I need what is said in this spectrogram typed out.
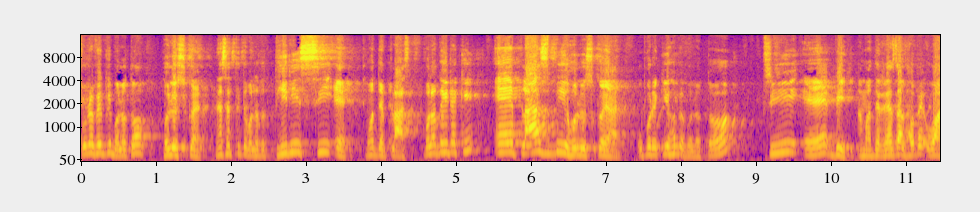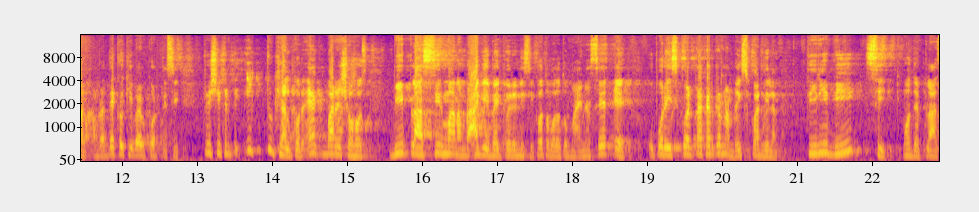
পড়বে কি বলো তো হোল স্কোয়ার নেশাত কি বলো তো থ্রি সি এ মধ্যে প্লাস বলো তো এটা কি? A plus B whole square উপরে কি হবে বলো তো থ্রি এ বি আমাদের রেজাল্ট হবে ওয়ান আমরা দেখো কীভাবে করতেছি। প্রিয় শিক্ষার্থী, একটু খেয়াল করো, একবারে সহজ। বি প্লাস সির মান আমরা আগে বের করে নিছি। কত বলো তো? মাইনাসের এ উপরে স্কোয়ার থাকার কারণে আমরা স্কোয়ার দিলাম। থ্রি বি সি মধ্যে প্লাস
